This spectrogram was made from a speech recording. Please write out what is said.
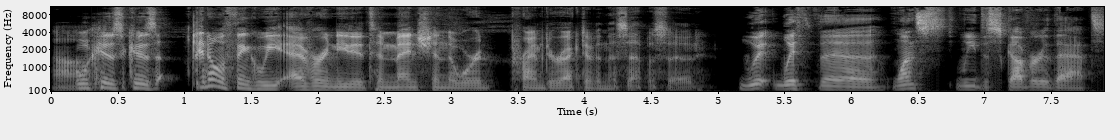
Um, Well, because I don't think we ever needed to mention the word Prime Directive in this episode. with, with the once we discover that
